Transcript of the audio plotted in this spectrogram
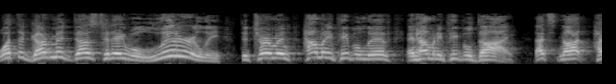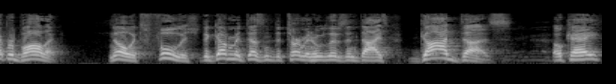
What the government does today will literally determine how many people live and how many people die. That's not hyperbolic. No, it's foolish. The government doesn't determine who lives and dies. God does. Okay?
